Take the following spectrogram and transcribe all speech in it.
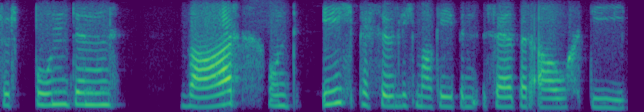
verbunden war. Und ich persönlich mag eben selber auch die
